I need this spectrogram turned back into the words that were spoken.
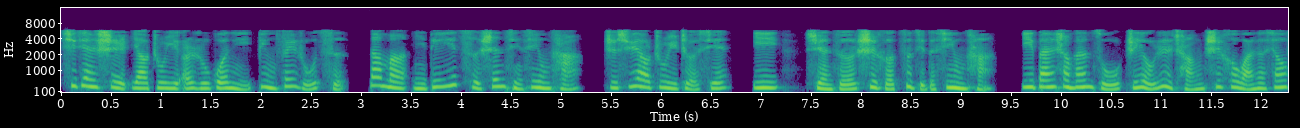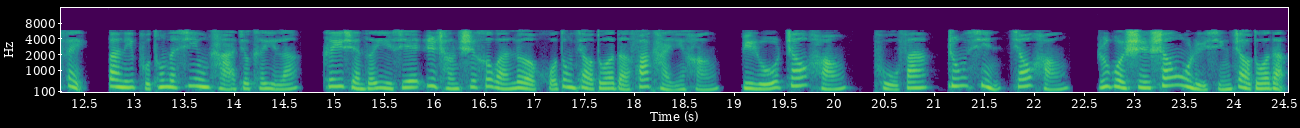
七件事要注意。而如果你并非如此，那么你第一次申请信用卡，只需要注意这些：一、选择适合自己的信用卡。一般上班族只有日常吃喝玩乐消费，办理普通的信用卡就可以了。可以选择一些日常吃喝玩乐活动较多的发卡银行，比如招行。浦发、中信、交行，如果是商务旅行较多的，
